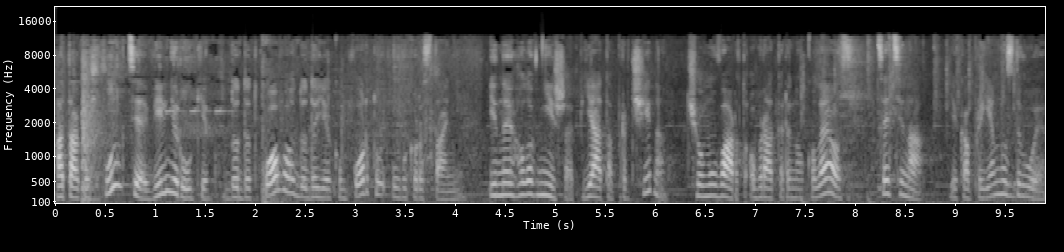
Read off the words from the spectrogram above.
А також функція вільні руки додатково додає комфорту у використанні. І найголовніша п'ята причина, чому варто обрати Renault Koleos – це ціна, яка приємно здивує.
